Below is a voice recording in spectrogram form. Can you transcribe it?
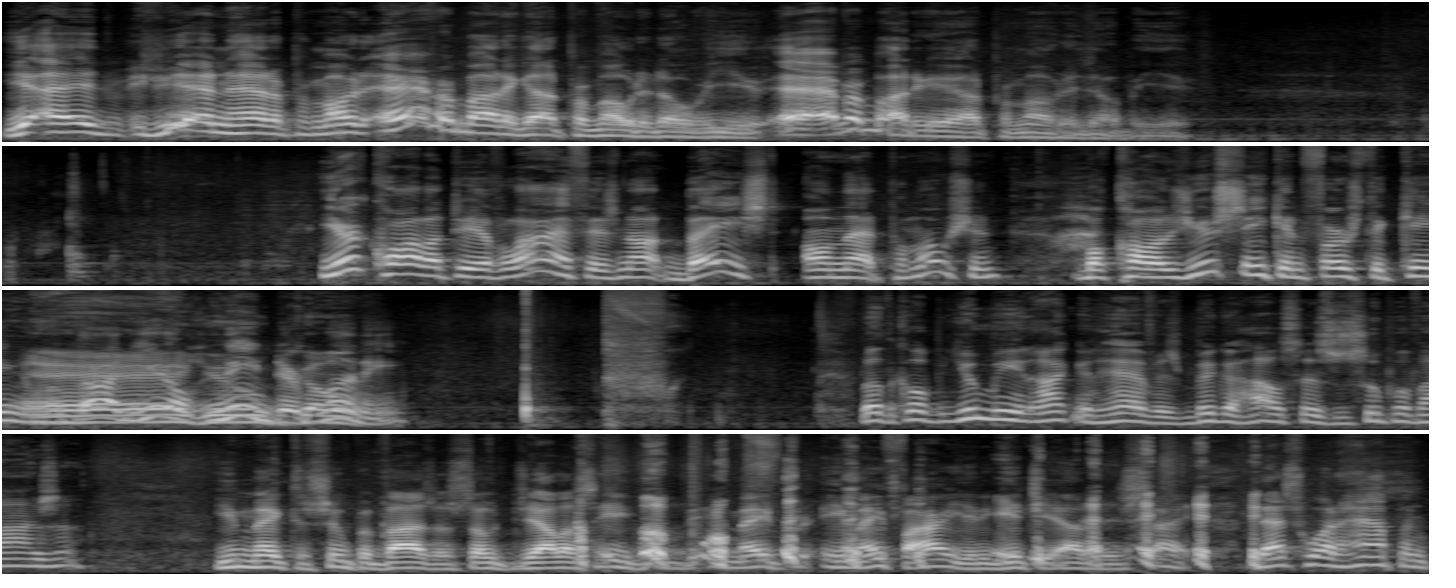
yeah, if you hadn't had a promoted, everybody got promoted over you. Everybody got promoted over you. Your quality of life is not based on that promotion because you're seeking first the kingdom of God. You don't you need their go. money. Brother Copeland, you mean I can have as big a house as a supervisor? You make the supervisor so jealous he, he, may, he may fire you to get you out of his sight. That's what happened.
